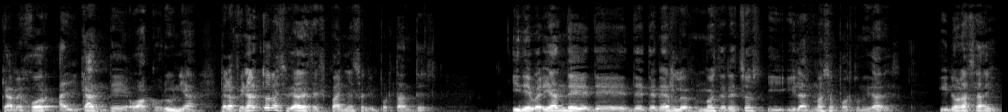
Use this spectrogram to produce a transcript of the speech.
que a mejor Alicante o a Coruña, pero al final todas las ciudades de España son importantes y deberían de, de- de tener los mismos derechos y, y las más oportunidades. Y no las hay.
